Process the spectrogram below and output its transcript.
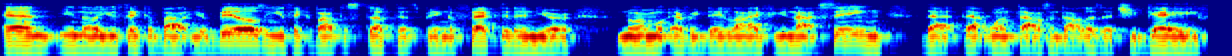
And you know, you think about your bills and you think about the stuff that's being affected in your normal everyday life. You're not seeing that that one thousand dollars that you gave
